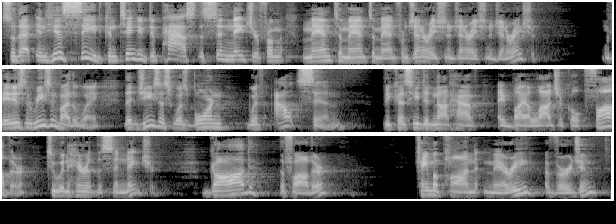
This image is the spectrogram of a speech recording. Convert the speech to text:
so that in his seed continued to pass the sin nature from man to man to man, from generation to generation to generation. Okay, it is the reason, by the way, that Jesus was born without sin because he did not have a biological father to inherit the sin nature. God, the Father, came upon Mary, a virgin,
